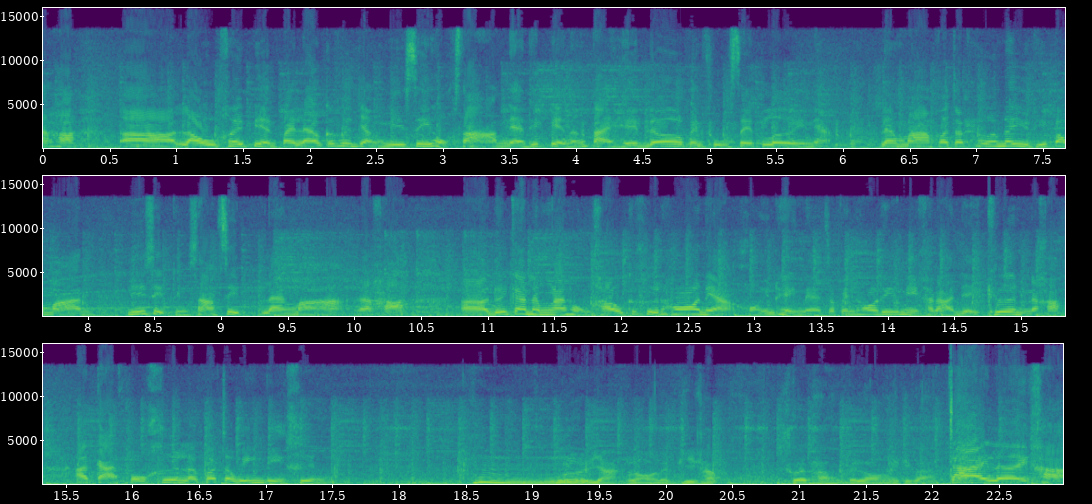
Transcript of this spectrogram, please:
นะคะอ่า เราเคยเปลี่ยนไปแล้วก็คืออย่างมี C63 เนี่ยที่เปลี่ยนตั้งแต่ header เป็น full set เลยเนี่ยแรงม้าก็จะเพิ่มได้อยู่ที่ประมาณ 20-30 แรงม้านะคะอ่าด้วยการทำงานของเขาก็คือท่อเนี่ยของ Intech เนี่ยจะเป็นท่อที่มีขนาดใหญ่ขึ้นนะคะ อากาศโฟขึ้นแล้วก็จะวิ่งดีขึ้นพูดเลยอยากลองเลยพี่ครับ ช่วยพาผมไปลองเลยดีกว่าได้เลยค่ะ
